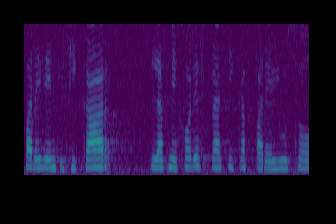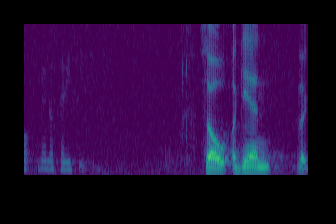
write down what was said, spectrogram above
para identificar las mejores prácticas para el uso de los edificios. So again, the,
